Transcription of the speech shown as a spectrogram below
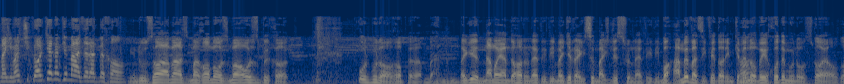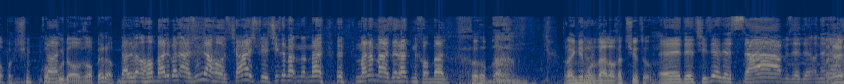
مگه من چیکار کردم که معذرت بخوام؟ این روزها همه از مقام عظما عضو بخواد قربون آقا برم من. مگه نماینده ها رو ندیدی؟ مگه رئیس مجلس رو ندیدی؟ ما همه وظیفه داریم که به آه. نوبه خودمون عذرخواه آقا باشیم. قربون آقا برم. بله. آها بله بله از اون لحاظ. چشم چیز من, من منم معذرت می‌خوام. بله. خب رنگ مورد علاقت چیه تو؟ ده چیزه ده سبز ده نه، بله.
